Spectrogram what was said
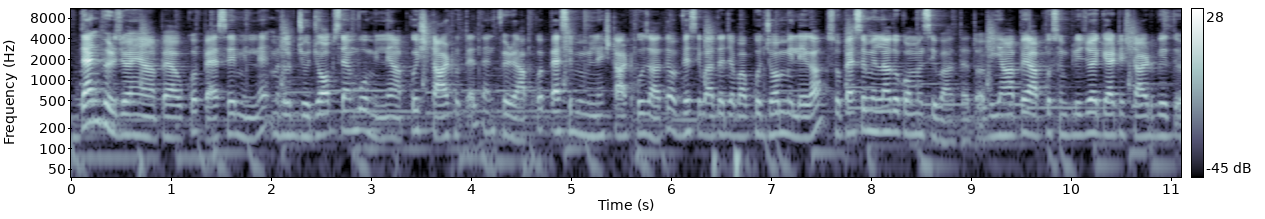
देन फिर जो है यहाँ पे आपको पैसे मिलने मतलब जो जॉब्स हैं वो मिलने आपको स्टार्ट होते हैं देन फिर आपको पैसे भी मिलने स्टार्ट हो जाते हैं। ऑब्वियस सी बात है जब आपको जॉब मिलेगा सो पैसे मिलना तो कॉमन सी बात है। तो अभी यहाँ पे आपको सिंपली जो है गेट स्टार्ट विद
